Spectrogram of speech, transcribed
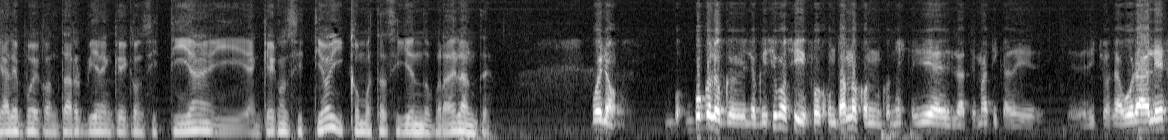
que Ale puede contar bien en qué consistía y en qué consistió y cómo está siguiendo por adelante. Bueno, un poco lo que, lo que hicimos sí fue juntarnos con, con esta idea de la temática de, de derechos laborales.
